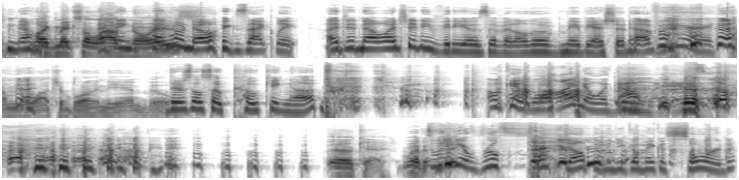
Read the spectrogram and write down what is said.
No. like makes a loud think noise. I don't know exactly. I did not watch any videos of it, although maybe I should have. Weird. I'm gonna watch a blowing the anvil. There's also coking up. Okay, well I know what that one is. okay. What It's when you get real fucked up and then you go make a sword.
